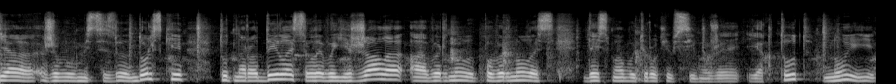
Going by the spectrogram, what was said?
Я живу в місті Зеленодольській, тут народилась, але виїжджала, а верну, повернулась десь, мабуть, років сім уже як тут. Ну і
